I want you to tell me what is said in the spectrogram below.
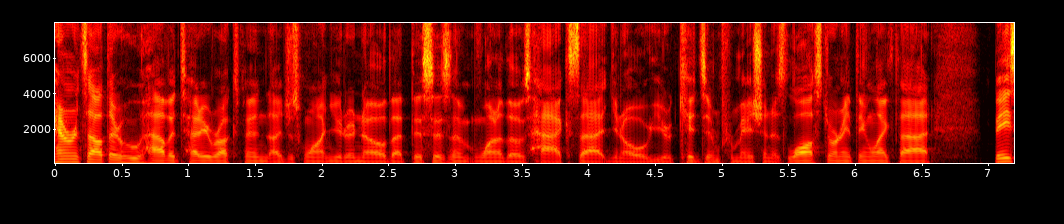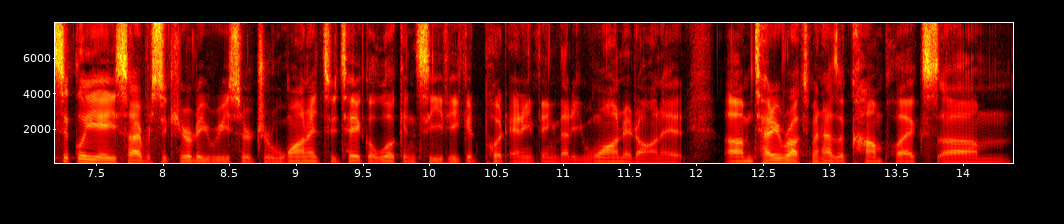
parents out there who have a Teddy Ruxpin, I just want you to know that this isn't one of those hacks that, you know, your kid's information is lost or anything like that. Basically, a cybersecurity researcher wanted to take a look and see if he could put anything that he wanted on it. Um, Teddy Ruxpin has a complex um,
